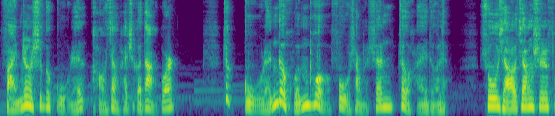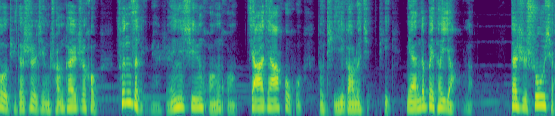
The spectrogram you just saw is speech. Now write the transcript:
反正是个古人，好像还是个大官这古人的魂魄附上了身，这还得了？舒小僵尸附体的事情传开之后，村子里面人心惶惶，家家户户都提高了警惕，免得被他咬了。但是舒小。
